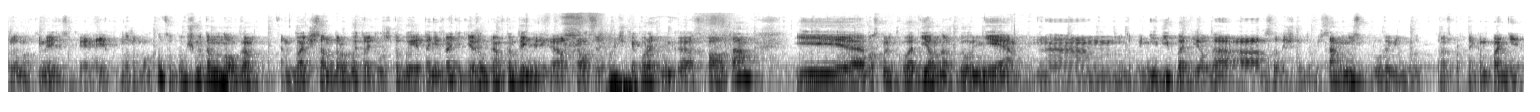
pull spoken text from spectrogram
жил на Тимирязевской, а ехать нужно было на Кунце. В общем, это много. Там два часа на дорогу я тратил. Чтобы это не тратить, я жил прямо в контейнере. Я оставался все стульчики аккуратненько, спал там. И поскольку отдел наш был не, ну, такой, не VIP отдел, да, а достаточно такой самый низкий уровень вот, транспортной компании,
